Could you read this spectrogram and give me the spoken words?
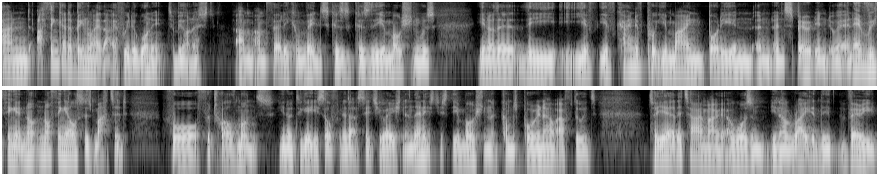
And I think I'd have been like that if we'd have won it. To be honest, I'm I'm fairly convinced because the emotion was, you know, the the you've you've kind of put your mind, body, and and, and spirit into it, and everything. Not nothing else has mattered for for 12 months. You know, to get yourself into that situation, and then it's just the emotion that comes pouring out afterwards. So yeah, at the time I, I wasn't, you know, right in the very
